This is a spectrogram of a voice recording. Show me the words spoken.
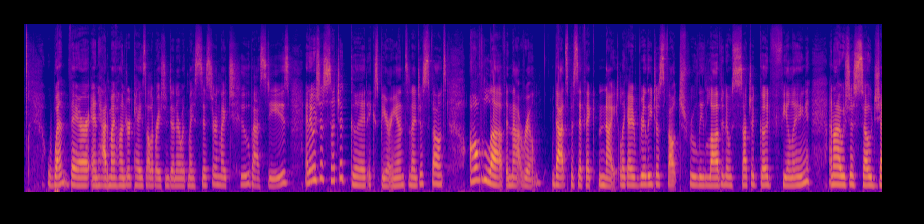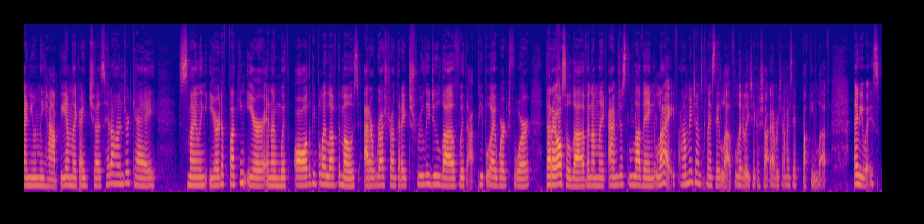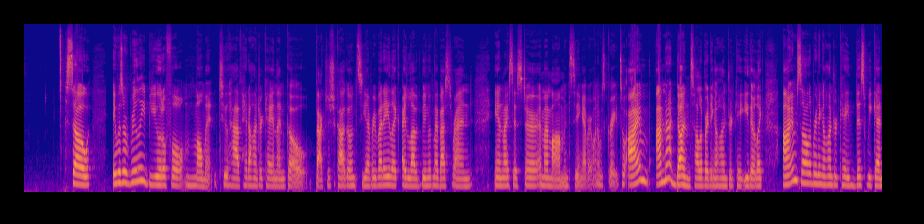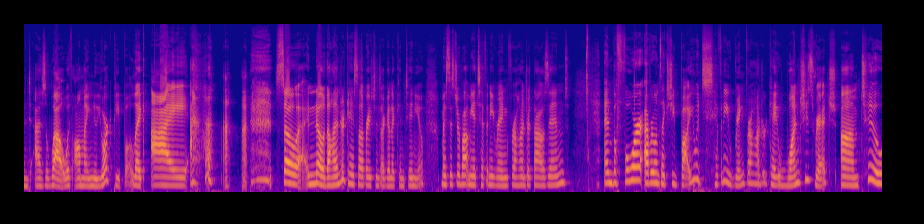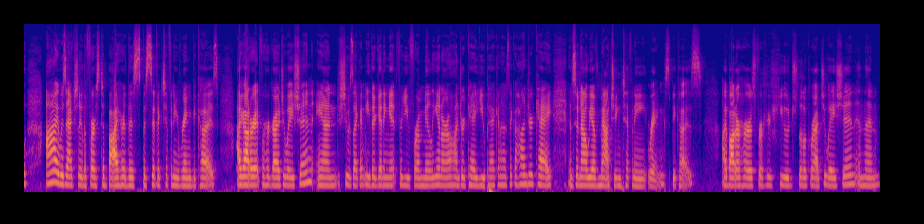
Went there and had my 100k celebration dinner with my sister and my two besties. And it was just such a good experience and I just felt all the love in that room that specific night. Like I really just felt truly loved and it was such a good feeling and I was just so genuinely happy. I'm like I just hit 100k smiling ear to fucking ear and I'm with all the people I love the most at a restaurant that I truly do love with people I worked for that I also love and I'm like I'm just loving life. How many times can I say love? Literally take a shot every time I say fucking love. Anyways, so it was a really beautiful moment to have hit 100k and then go back to Chicago and see everybody. Like I loved being with my best friend and my sister and my mom and seeing everyone. It was great. So I'm I'm not done celebrating 100k either. Like I'm celebrating 100k this weekend as well with all my New York people. Like I so no, the 100k celebrations are going to continue. My sister bought me a Tiffany ring for 100,000 and before everyone's like, she bought you a Tiffany ring for 100K. One, she's rich. Um, two, I was actually the first to buy her this specific Tiffany ring because I got her it for her graduation. And she was like, I'm either getting it for you for a million or 100K, you pick. And I was like, 100K. And so now we have matching Tiffany rings because I bought her hers for her huge little graduation. And then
